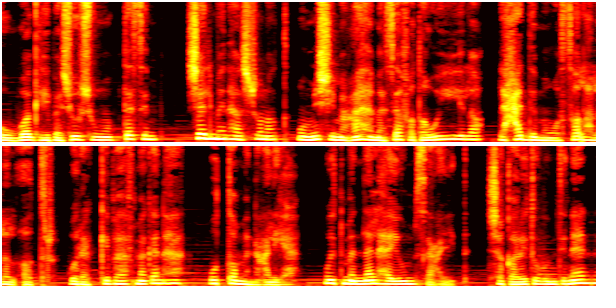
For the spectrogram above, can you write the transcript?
وبوجه بشوش ومبتسم شال منها الشنط ومشي معاها مسافة طويلة لحد ما وصلها للقطر وركبها في مكانها واطمن عليها واتمنى لها يوم سعيد. شكرته بامتنان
